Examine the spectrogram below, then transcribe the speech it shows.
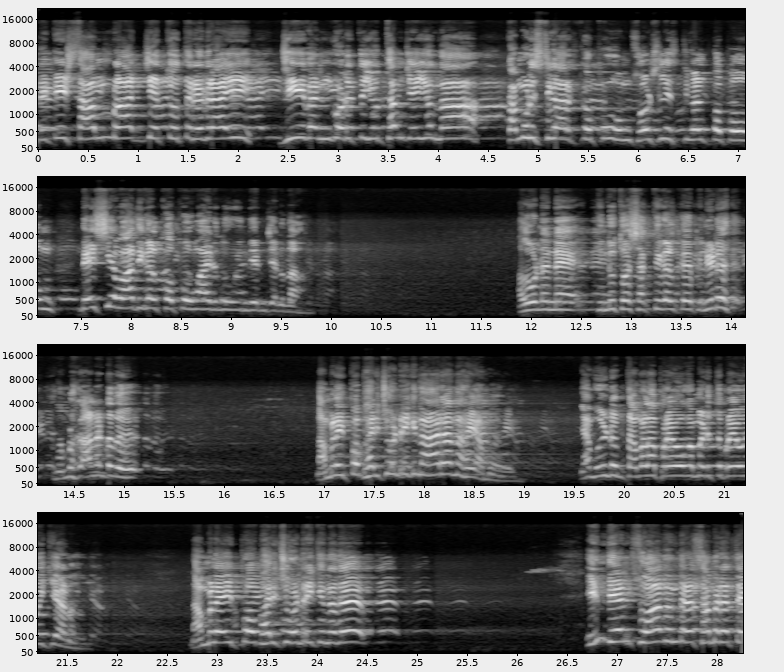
ബ്രിട്ടീഷ് സാമ്രാജ്യത്വത്തിനെതിരായി ജീവൻ കൊടുത്ത് യുദ്ധം ചെയ്യുന്ന കമ്മ്യൂണിസ്റ്റുകാർക്കൊപ്പവും സോഷ്യലിസ്റ്റുകൾക്കൊപ്പവും ദേശീയവാദികൾക്കൊപ്പവുമായിരുന്നു ഇന്ത്യൻ ജനത. അതുകൊണ്ട് തന്നെ ഹിന്ദുത്വ ശക്തികൾക്ക് പിന്നീട് നമ്മൾ കാണേണ്ടത് നമ്മളിപ്പോ ഭരിച്ചുകൊണ്ടിരിക്കുന്ന ആരാന്നറിയാമോ? ഞാൻ വീണ്ടും തവള പ്രയോഗം എടുത്ത് പ്രയോഗിക്കുകയാണ്. നമ്മളെ ഇപ്പോ ഭരിച്ചുകൊണ്ടിരിക്കുന്നത് ഇന്ത്യൻ സ്വാതന്ത്ര്യ സമരത്തെ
